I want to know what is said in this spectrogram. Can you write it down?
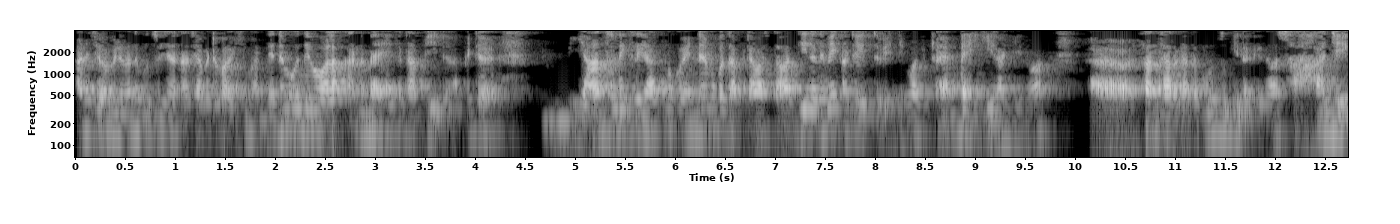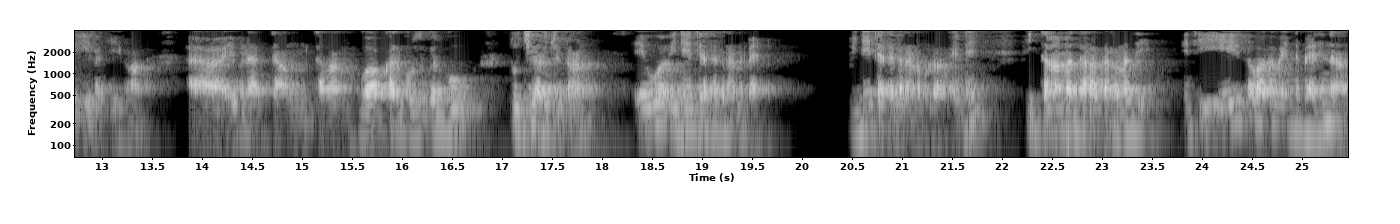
අනිත්‍යව පිළිබඳ බුදුසසුන අපිට වාක්‍යමක් දෙන්න මොකද ඒව වළක්වන්න බෑ. ඒකට අපි අපිට යාන්ත්‍රණික ක්‍රියාත්මක වෙන්නේ මොකද අපිට අවස්ථාවක් දීලා නෙමෙයි කටයුතු වෙන්නේ. ඒකට හැබැයි කියලා කියනවා. සංසාරගත පුරුදු කියලා කියනවා. සහජය කියලා කියනවා. එහෙම නැත්නම් තමන් ගෝකල් පුරුදු කරපු රුචි අරුචිකන් ඒව විනයට යට කරන්න බෑ. විනයට යට කරන්න පුළුවන්. එන්නේ හිතාමතා කරන දේ. ඉතින් ඒක වග වෙන්න බැරි නම්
